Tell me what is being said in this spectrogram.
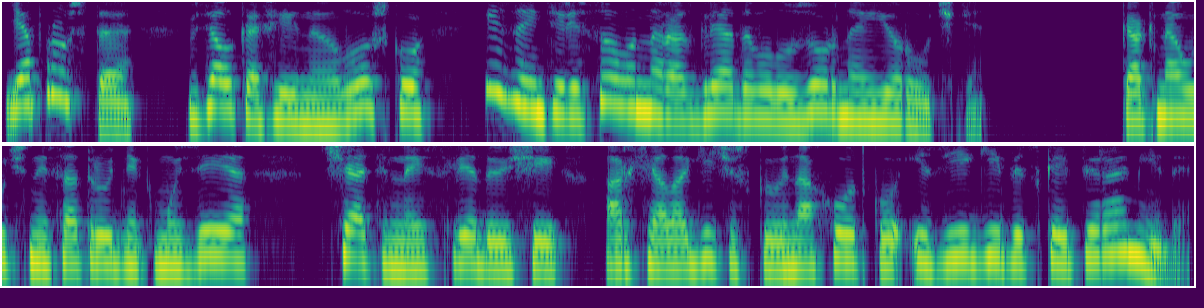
Я просто взял кофейную ложку и заинтересованно разглядывал узор на ее ручке. Как научный сотрудник музея, тщательно исследующий археологическую находку из египетской пирамиды.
